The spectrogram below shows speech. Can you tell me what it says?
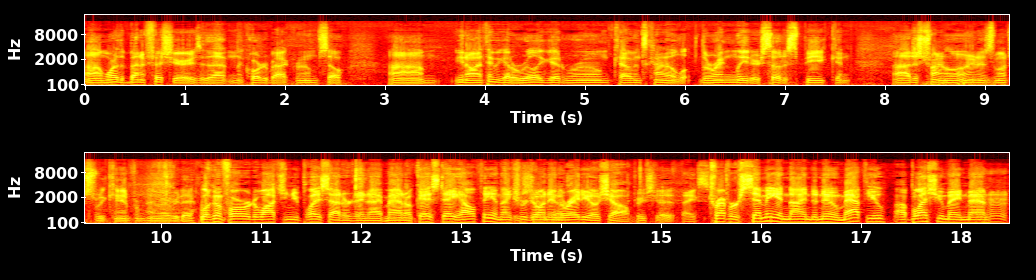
um, we're the beneficiaries of that in the quarterback room. So. Um, you know, I think we got a really good room. Kevin's kind of the ringleader, so to speak, and uh, just trying to learn as much as we can from him every day. Looking forward to watching you play Saturday night, man. Okay, stay healthy, and thanks Appreciate for joining it, the radio show. Appreciate it. Thanks. Trevor Siemian 9 to noon. Matthew, uh, bless you, main man.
